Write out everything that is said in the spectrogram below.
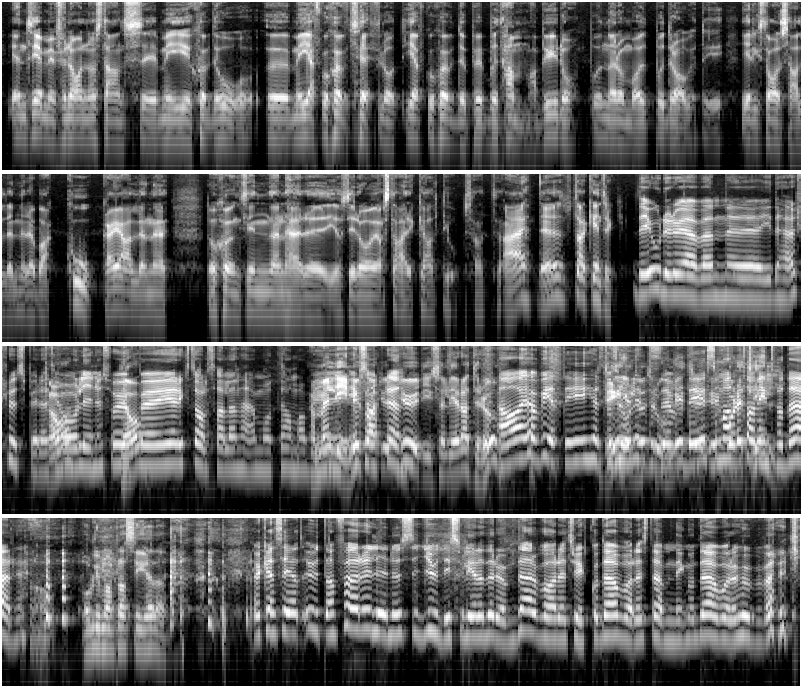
en semifinal någonstans eh, med Skövde H, eh, med IFK Skövde, förlåt, IFK Skövde uppe på ett Hammarby då, på, när de var på draget i Eriksdalshallen, när det bara kokade i hallen när de sjöng sin den här eh, Just idag är jag stark alltihop. Så att, nej, det är starka intryck. Det gjorde du även i det här slutspelet. Ja. Jag och Linus var Ja. uppe i Eriksdalshallen här mot Hammarby Ja, men Linus har ju ett ljudisolerat rum. Ja, jag vet. Det är helt Det är helt otroligt. otroligt. Det, är som att han inte var där. Ja. Och blir man placerad? Jag kan säga att utanför Linus ljudisolerade rum, där var det tryck och där var det stämning och där var det huvudvärk.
